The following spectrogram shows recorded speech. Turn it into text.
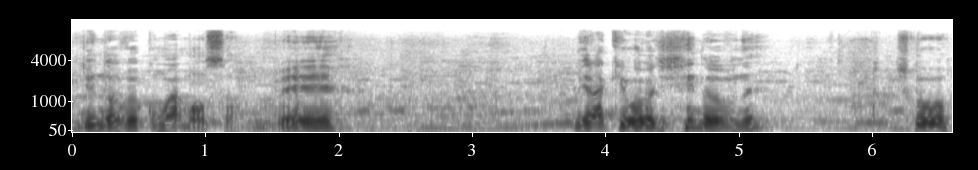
De novo eu com uma mão só. Vamos ver. Mirar que hoje de novo, né? Acho que eu...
